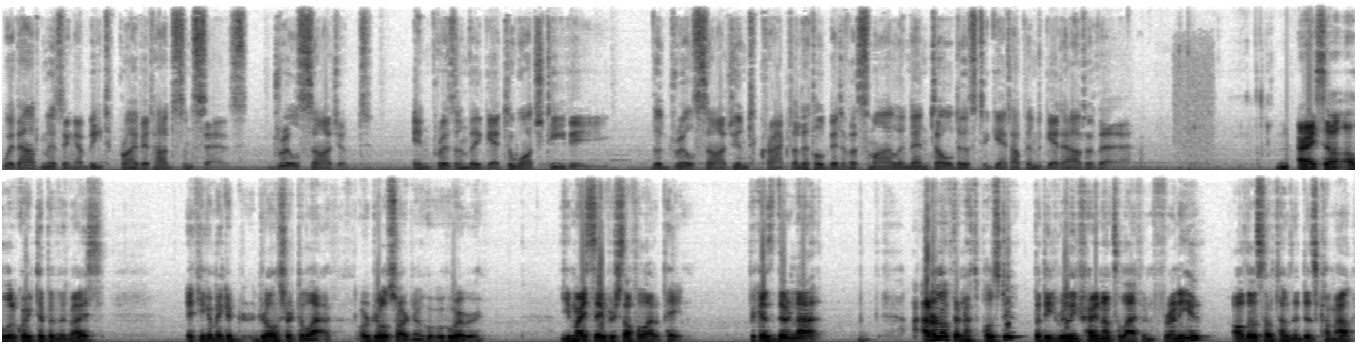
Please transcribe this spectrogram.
Without missing a beat Private Hudson says, Drill Sergeant. In prison they get to watch TV. The drill sergeant cracked a little bit of a smile and then told us to get up and get out of there. Alright, so a little quick tip of advice. If you can make a drill instructor laugh, or drill sergeant, wh- whoever, you might save yourself a lot of pain. Because they're not, I don't know if they're not supposed to, but they really try not to laugh in front of you. Although sometimes it does come out,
